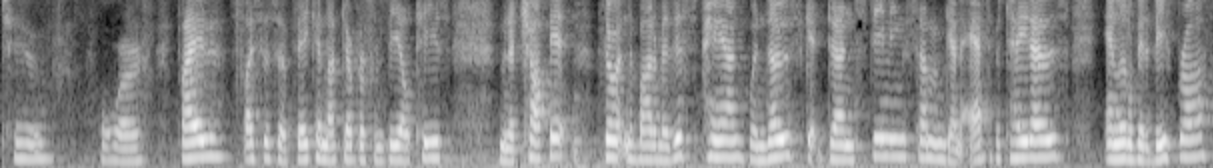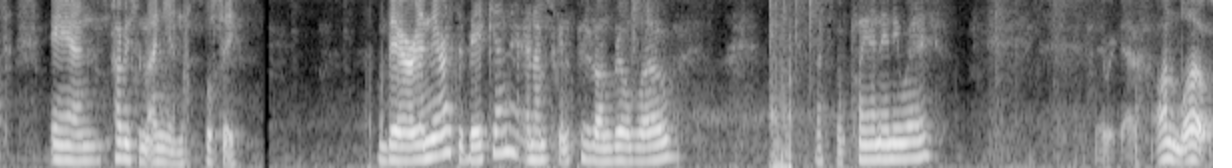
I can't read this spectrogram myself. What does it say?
Two, four, five slices of bacon left over from BLTs. I'm to chop it, throw it in the bottom of this pan. When those get done steaming some, I'm to add the potatoes and a little bit of beef broth and probably some onion. We'll see. They're in there, the bacon, and I'm just to put it on real low. That's my plan anyway. There we go, on low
